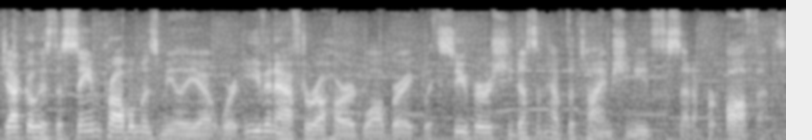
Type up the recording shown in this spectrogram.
Jack-O has the same problem as Millia, where even after a hard wall break with Super, she doesn't have the time she needs to set up her offense,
